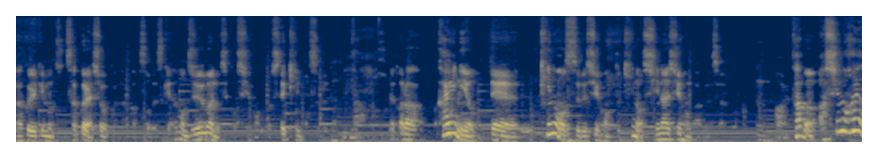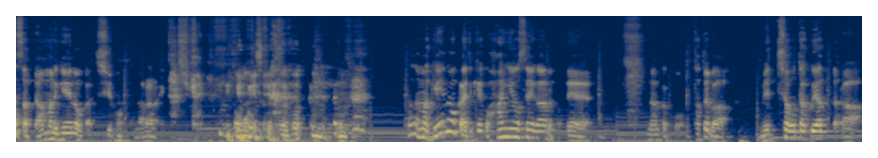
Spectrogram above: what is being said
学歴も桜井翔君なんかもそうですけれども十分に資本として機能すると。だから会によって機能する資本と機能しない資本があるんですよ。はい。多分足の速さってあんまり芸能界で資本にはならないと思うんですよね。にただまあ芸能界って結構汎用性があるのでなんかこう例えばめっちゃオタクやったら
